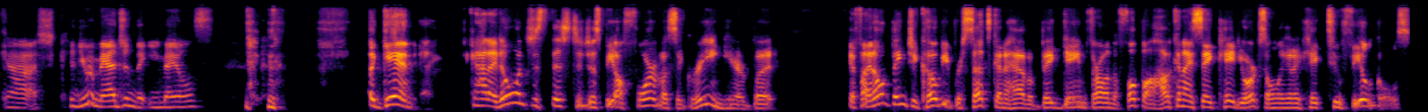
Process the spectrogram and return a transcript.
Gosh, can you imagine the emails? again, God, I don't want just this to just be all four of us agreeing here, but if I don't think Jacoby Brissett's going to have a big game throwing the football, how can I say Cade York's only going to kick two field goals?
